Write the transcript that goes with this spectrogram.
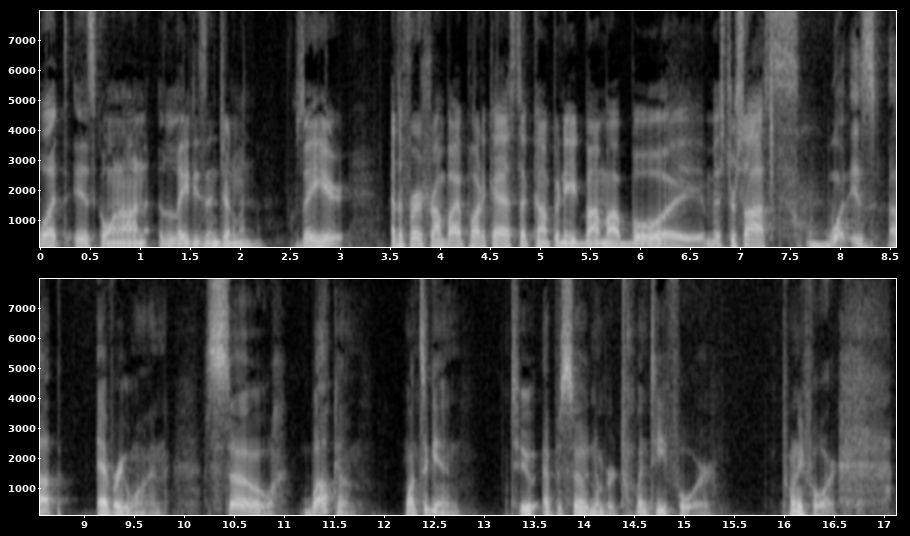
What is going on, ladies and gentlemen? Jose here at the First Round Bye podcast, accompanied by my boy, Mr. Sauce. What is up, everyone? So, welcome once again to episode number 24. 24.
